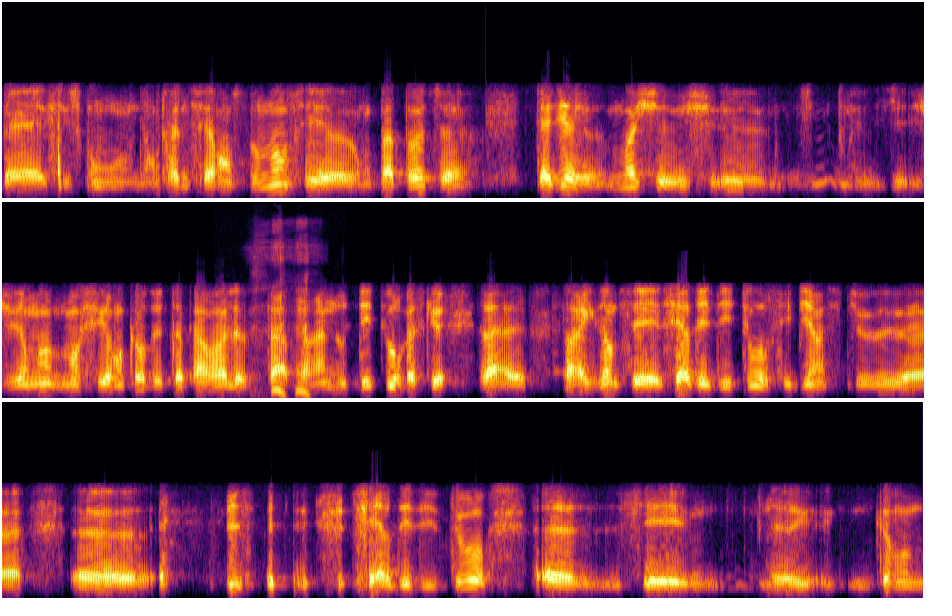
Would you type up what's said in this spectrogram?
Ben, c'est ce qu'on est en train de faire en ce moment, c'est euh, on papote. C'est-à-dire, moi, je, je, vais m'enfuir encore de ta parole par, un autre détour, parce que, euh, par exemple, faire des détours, c'est bien, si tu veux. Euh, faire des détours, c'est euh, comment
